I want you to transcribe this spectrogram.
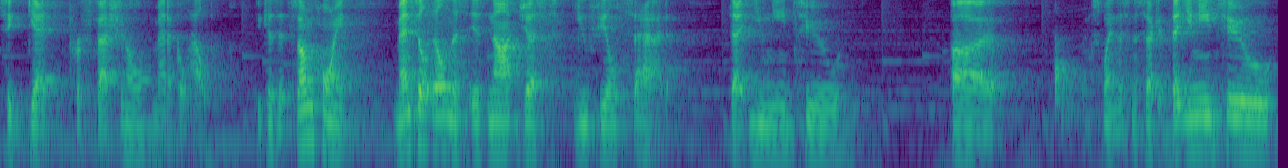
to get professional medical help. Because at some point, mental illness is not just you feel sad, that you need to, uh, I'll explain this in a second, that you need to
